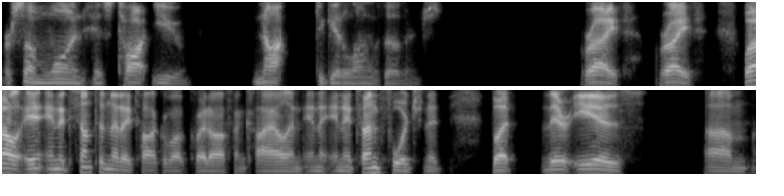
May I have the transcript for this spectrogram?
or someone has taught you not to get along with others right right well, and, and, it's something that I talk about quite often, Kyle, and and and it's unfortunate, but there is, um,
